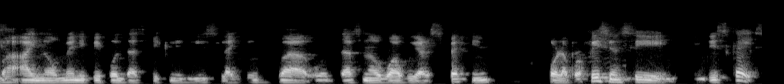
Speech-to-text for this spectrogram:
but I know many people that speak English like you, but that's not what we are expecting for a proficiency in this case.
